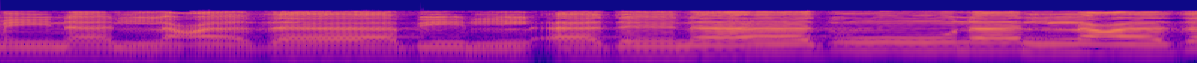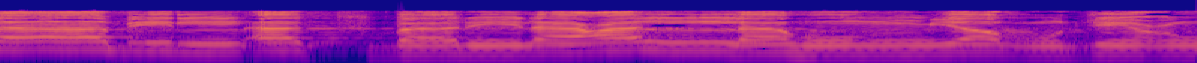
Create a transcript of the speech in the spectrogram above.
من العذاب الأدنى دون العذاب الأكبر لعلهم يرجعون.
